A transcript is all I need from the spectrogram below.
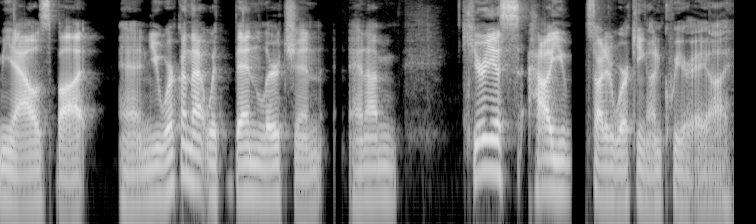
Meowsbot. And you work on that with Ben Lerchin. And I'm curious how you started working on queer AI.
